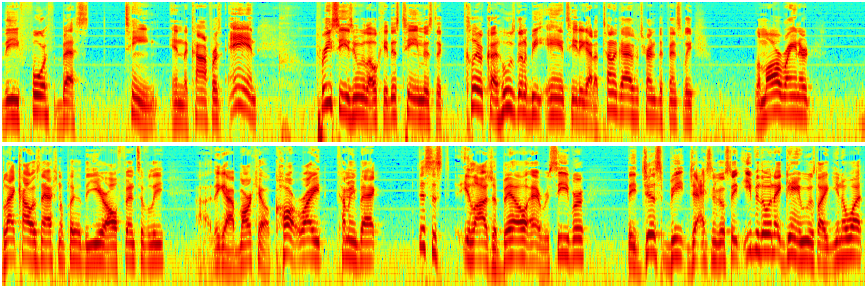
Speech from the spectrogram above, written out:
the fourth best team in the conference. And preseason, we were like, okay, this team is the clear cut. Who's going to be A&T? They got a ton of guys returning defensively. Lamar Raynard, Black College National Player of the Year offensively. Uh, they got Markel Cartwright coming back. This is Elijah Bell at receiver. They just beat Jacksonville State, even though in that game we was like, you know what?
